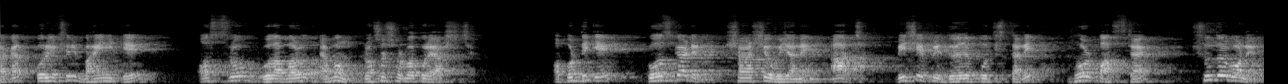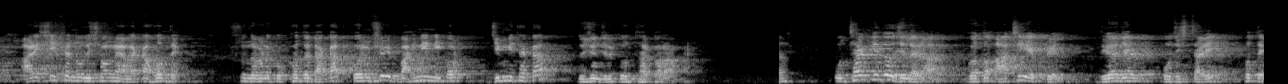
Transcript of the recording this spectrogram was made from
ডাকাত করিম শরীফ বাহিনীকে অস্ত্র, গোলাবারুদ এবং রসদ সরবরাহ করে আসছে। অপরদিকে কোস্টগার্ডের সাহসী অভিযানে আজ বিশে এপ্রিল দুই হাজার পঁচিশ তারিখ ভোর পাঁচটায় সুন্দরবনের আরিশিখা নদী সংলগ্ন এলাকা হতে সুন্দরবনের কুখ্যাত ডাকাত করিম শরীফ বাহিনীর নিকট জিম্মি থাকা দুজন জেলেকে উদ্ধার করা হয়। উদ্ধারকৃত জেলেরা গত আটই এপ্রিল দুই হাজার পঁচিশ তারিখ হতে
